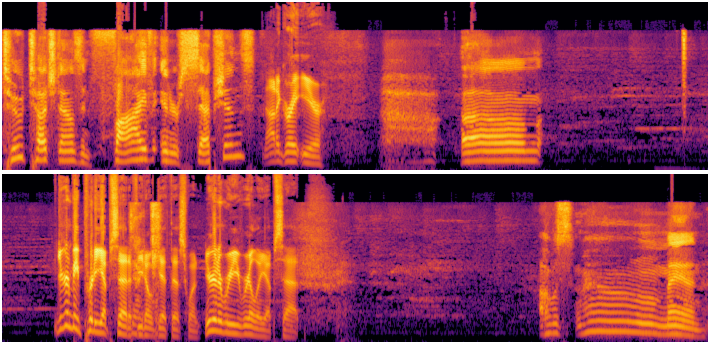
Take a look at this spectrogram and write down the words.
two touchdowns and five interceptions. Not a great year. Um, You're going to be pretty upset if you don't get this one. You're going to be really upset. I was oh man.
